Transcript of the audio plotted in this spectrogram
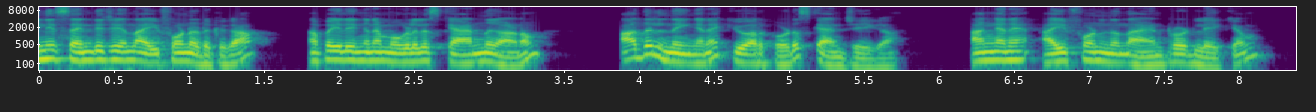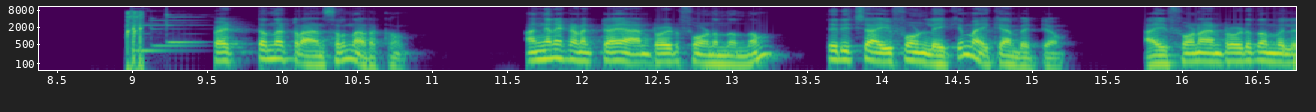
ഇനി സെൻഡ് ചെയ്യുന്ന ഐഫോൺ എടുക്കുക. അപ്പോൾ ഇതിങ്ങനെ മുകളിൽ സ്കാൻ കാണും. അതിൽ നിന്ന് ഇങ്ങനെ ക്യു ആർ കോഡ് സ്കാൻ ചെയ്യുക. അങ്ങനെ ഐഫോണിൽ നിന്ന് ആൻഡ്രോയിഡിലേക്കും പെട്ടെന്ന് ട്രാൻസ്ഫർ നടക്കും. അങ്ങനെ കണക്റ്റായ ആൻഡ്രോയിഡ് ഫോണിൽ നിന്നും തിരിച്ച് ഐഫോണിലേക്കും അയക്കാൻ പറ്റും. ഐഫോൺ ആൻഡ്രോയിഡ് തമ്മിൽ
